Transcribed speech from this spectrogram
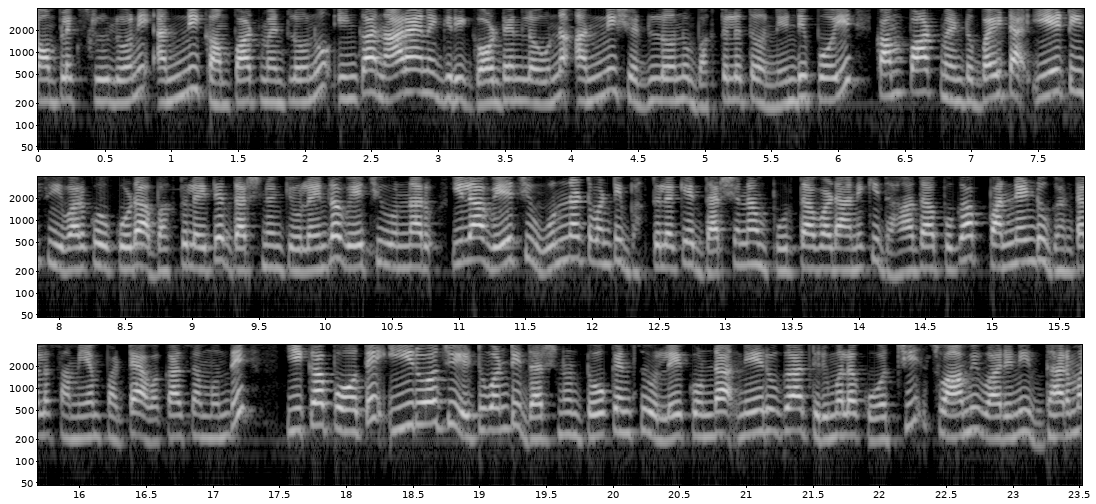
కాంప్లెక్స్ టూ లోని అన్ని కంపార్ట్మెంట్ లోను ఇంకా నారాయణగిరి గార్డెన్లో ఉన్న అన్ని షెడ్ లోను భక్తులతో నిండిపోయి కంపార్ట్మెంట్ బయట ఏటీసీ వరకు కూడా భక్తులైతే దర్శనం క్యూ లైన్లో వేచి ఉన్నారు. ఇలా వేచి ఉన్న ఉన్నటువంటి భక్తులకే దర్శనం పూర్తవ్వడానికి దాదాపుగా పన్నెండు గంటల సమయం పట్టే అవకాశం ఉంది. ఇకపోతే ఈ రోజు ఎటువంటి దర్శనం టోకెన్స్ లేకుండా నేరుగా తిరుమలకు వచ్చి స్వామి వారిని ధర్మ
